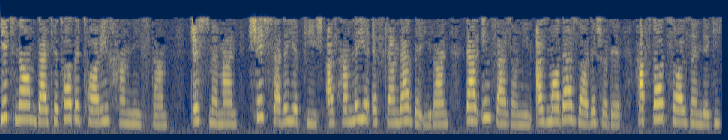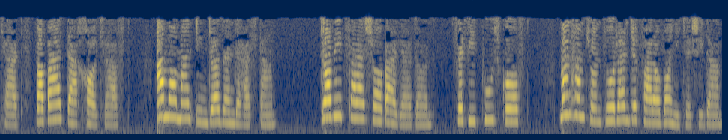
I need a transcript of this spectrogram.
یک نام در کتاب تاریخ هم نیستم. جسم من شش سده پیش از حمله اسکندر به ایران در این سرزمین از مادر زاده شده هفتاد سال زندگی کرد و بعد در خاک رفت. اما من اینجا زنده هستم. جاوید سرش را برگرداند. سفید پوش گفت من همچون تو رنج فراوانی کشیدم.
